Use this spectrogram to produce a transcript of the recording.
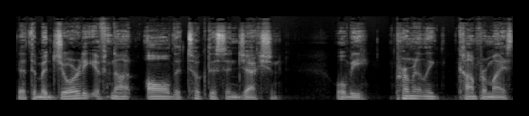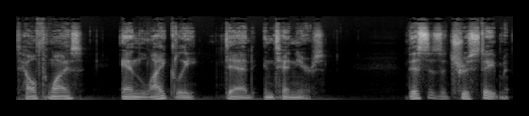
that the majority, if not all, that took this injection will be permanently compromised health wise and likely dead in 10 years. This is a true statement.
